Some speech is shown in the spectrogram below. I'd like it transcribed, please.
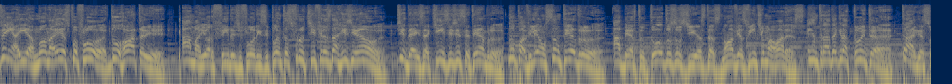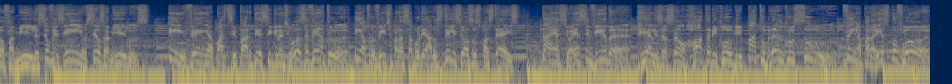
Vem aí a nona Expo Flor do Rotary, a maior feira de flores e plantas frutíferas da região. De 10 a 15 de setembro, no Pavilhão São Pedro. Aberto todos os dias das 9 às 21 horas. Entrada gratuita. Traga sua família, seu vizinho, seus amigos. E venha participar desse grandioso evento. E aproveite para saborear os deliciosos pastéis da SOS Vida. Realização Rotary Clube Pato Branco Sul. Venha para Expo Flor.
